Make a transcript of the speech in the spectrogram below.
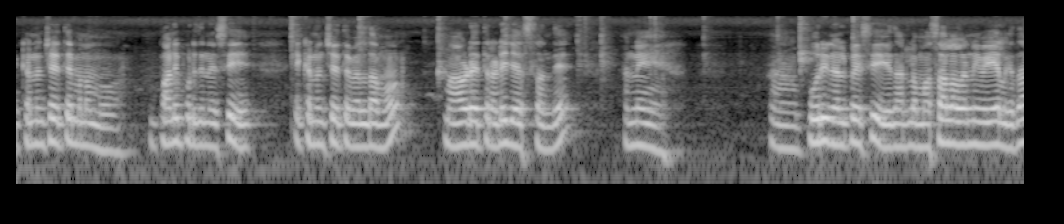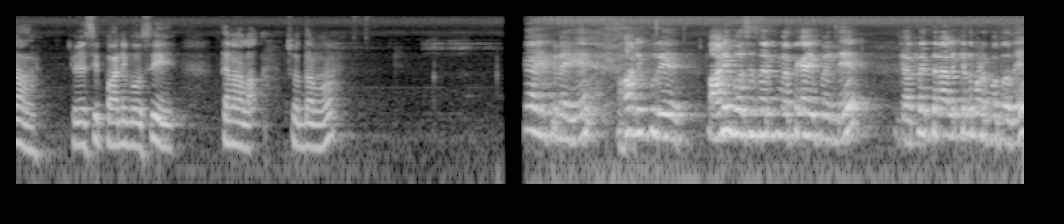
ఇక్కడ నుంచి అయితే మనము పానీపూరి తినేసి ఇక్కడ నుంచి అయితే వెళ్దాము. మా ఆవిడైతే రెడీ చేస్తుంది. అన్నీ పూరి నలిపేసి దాంట్లో మసాలాలన్నీ వేయాలి కదా. వేసి పానీ పోసి తినాల. చూద్దాము. అయిపోయినాయి. పానీపూరి పానీ పోసేసరికి మెత్తగా అయిపోయింది. గట్లే తినాలి కింద పడిపోతుంది.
